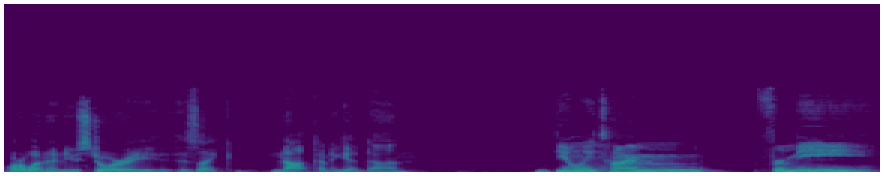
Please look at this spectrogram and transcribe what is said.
or when a new story is like not going to get done? The only time for me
